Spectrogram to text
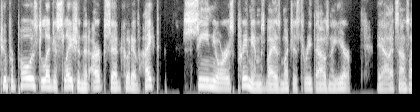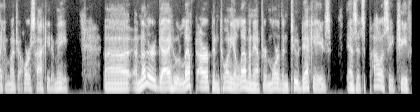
to proposed legislation that AARP said could have hiked seniors' premiums by as much as 3000 a year. Yeah, that sounds like a bunch of horse hockey to me. Uh, another guy who left AARP in 2011 after more than two decades as its policy chief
